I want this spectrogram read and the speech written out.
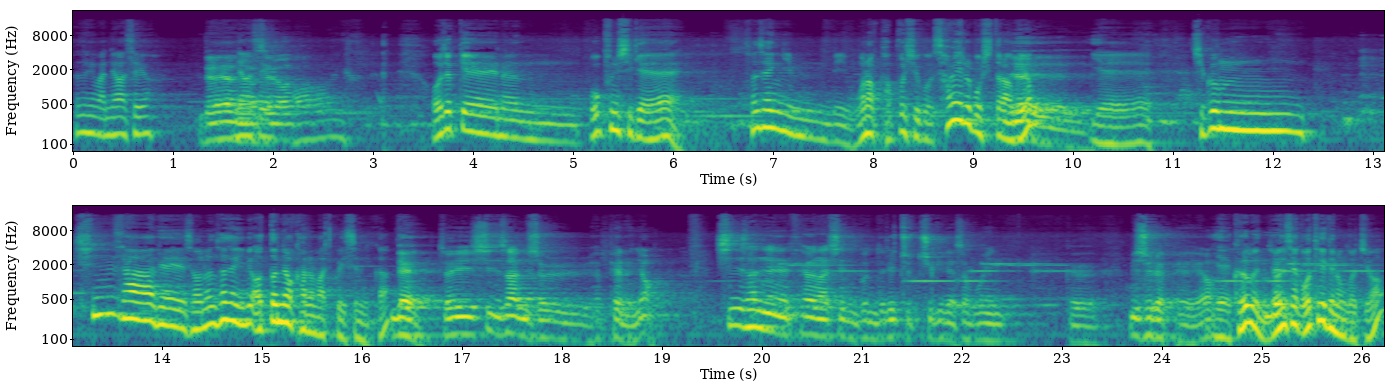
선생님 안녕하세요. 네, 안녕하세요. 어, 저께는 오픈식에 선생님이 워낙 바쁘시고 사회를 보시더라고요. 예, 예, 예. 지금 신사회에서는 선생님이 어떤 역할을 맡고 있습니까? 네, 저희 신사미술협회는요, 신사년에 태어나신 분들이 주축이 돼서 모인 그 미술협회예요. 예, 그러면 연세가 어떻게 되는 거죠?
